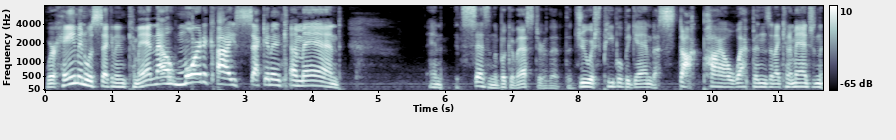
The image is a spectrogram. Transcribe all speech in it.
where Haman was second in command, now Mordecai's second in command. It says in the book of Esther that the Jewish people began to stockpile weapons, and I can imagine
